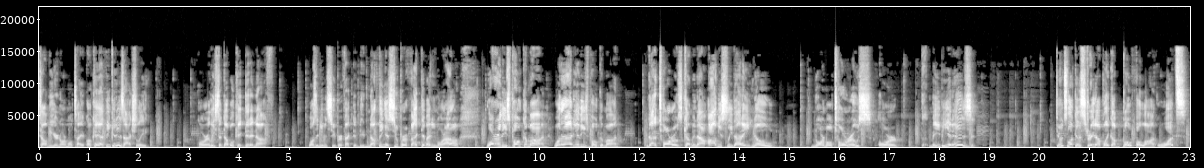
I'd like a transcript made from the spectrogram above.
tell me your normal type. Okay, I think it is actually. Or at least a double kick did enough. Wasn't even super effective, dude. Nothing is super effective anymore. I don't... What are these Pokemon? What are any of these Pokemon? We got a Tauros coming out. Obviously, that ain't no normal Tauros. Or maybe it is. Dude's looking straight up like a Bouffalant. What?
